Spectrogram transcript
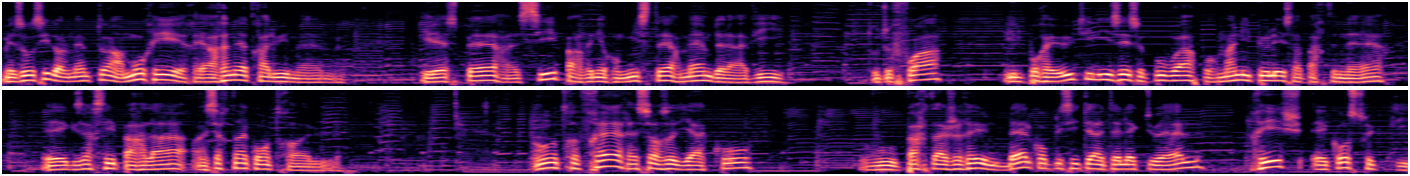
mais aussi dans le même temps à mourir et à renaître à lui-même. Il espère ainsi parvenir au mystère même de la vie. Toutefois, il pourrait utiliser ce pouvoir pour manipuler sa partenaire et exercer par là un certain contrôle. Entre frères et sœurs zodiacaux, vous partagerez une belle complicité intellectuelle, riche et constructive.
